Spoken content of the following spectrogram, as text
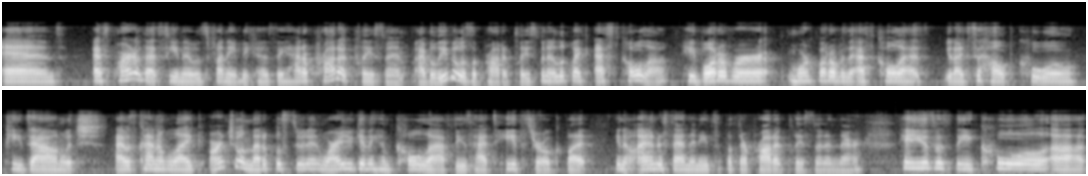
And as part of that scene, it was funny because they had a product placement. I believe it was a product placement. It looked like Est Cola. He bought over, Mork bought over the Est Cola you know, like to help cool P down, which I was kind of like, aren't you a medical student? Why are you giving him cola after he's had heat stroke? But you know, I understand they need to put their product placement in there. He uses the cool uh,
